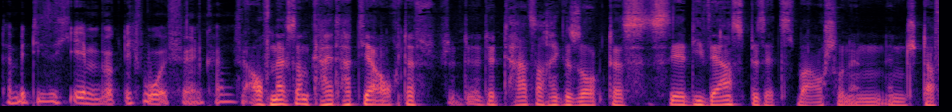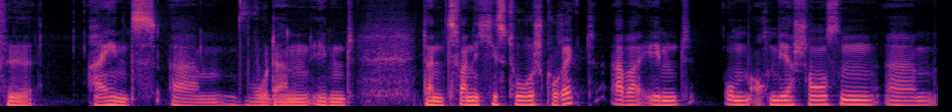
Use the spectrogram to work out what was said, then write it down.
damit die sich eben wirklich wohlfühlen können. Für Aufmerksamkeit hat ja auch der, der Tatsache gesorgt, dass es sehr divers besetzt war, auch schon in, in Staffel 1, ähm, wo dann eben dann zwar nicht historisch korrekt, aber eben um auch mehr Chancen ähm,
